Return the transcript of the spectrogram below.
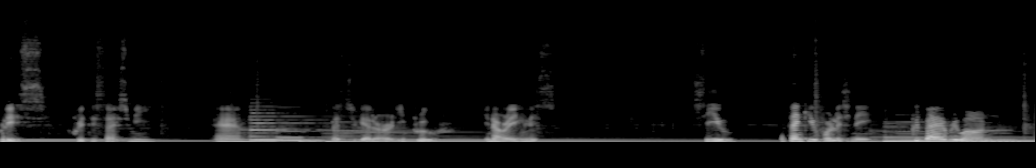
please criticize me and let's together improve in our English. See you. Thank you for listening. Goodbye, everyone.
